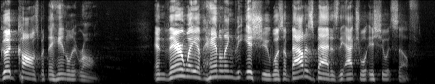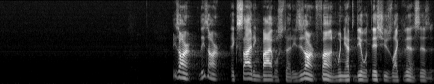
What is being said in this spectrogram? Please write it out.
good cause, but they handled it wrong. And their way of handling the issue was about as bad as the actual issue itself. These aren't, these aren't exciting Bible studies. These aren't fun when you have to deal with issues like this, is it?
